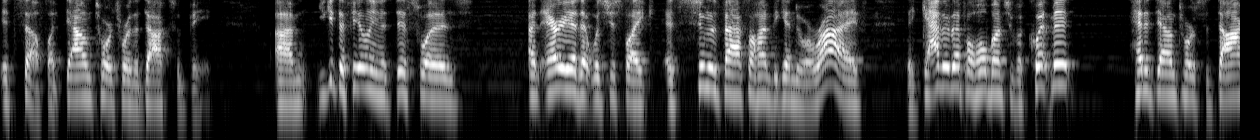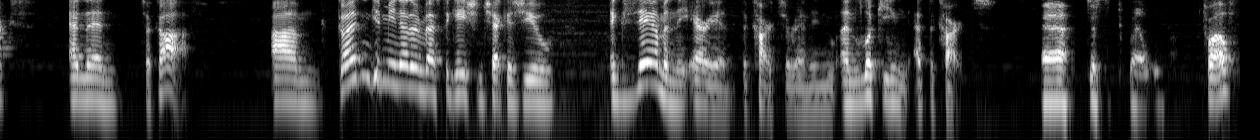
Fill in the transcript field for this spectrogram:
itself, like down towards where the docks would be. Um, you get the feeling that this was an area that was just like as soon as Vasselheim began to arrive, they gathered up a whole bunch of equipment, headed down towards the docks, and then took off. Um, go ahead and give me another investigation check as you examine the area that the carts are in and, and looking at the carts. Uh, just 12. 12?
